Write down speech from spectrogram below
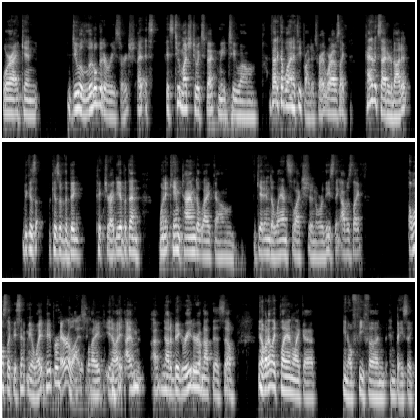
where I can do a little bit of research. I, it's it's too much to expect me to. Um, I've had a couple of NFT projects, right, where I was like kind of excited about it because because of the big picture idea, but then when it came time to like um, get into land selection or these things, I was like almost like they sent me a white paper. Paralyzing. Like you know, I, I'm I'm not a big reader. I'm not this. So you know, but I like playing like a you know FIFA and, and basic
